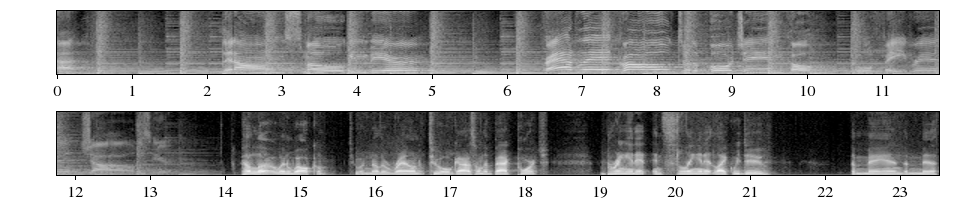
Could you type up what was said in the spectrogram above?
night. Lit on smoke and beer. Proudly crawled to the porch and called. Your favorite child is here. Hello and welcome to another round of two old guys on the back porch, bringing it and slinging it like we do. The man, the myth,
